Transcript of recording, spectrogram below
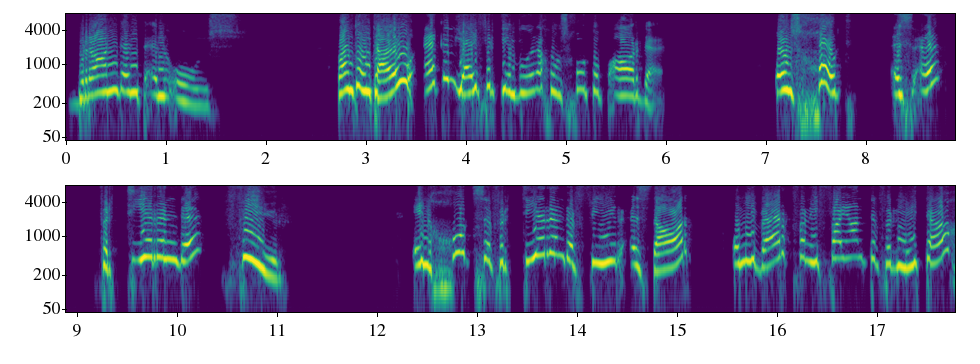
brandend in ons? Want onthou, ek en jy verteenwoordig ons God op aarde. Ons God is 'n verterende vuur. En God se verterende vuur is daar om die werk van die vyand te vernietig,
